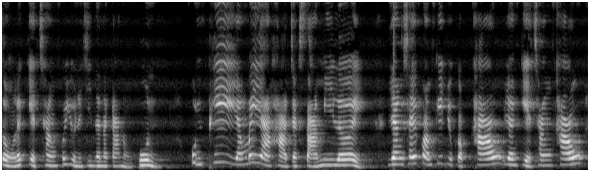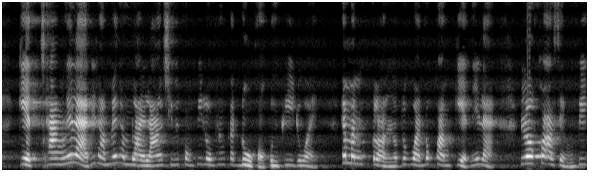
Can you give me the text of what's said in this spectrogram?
ส่งและเกลียดชังเขาอยู่ในจินตนาการของคุณ คุณพี่ยังไม่อยากขาดจากสามีเลย ยังใช้ความคิดอยู่กับเขายังเกลียดชังเขาเกลียดชังนี่แหละที่ทำให้ทำลายล้างชีวิตของพี่รวมทั้งกระดูกของคุณพี่ด้วย ให้มันกล่อนลงทุกวันเพราะความเกลียดนี่แหละโรคข้ออักเสบของพี่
